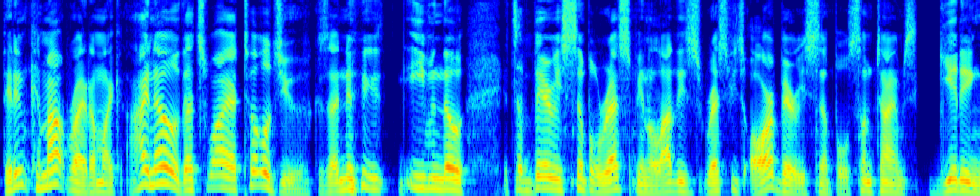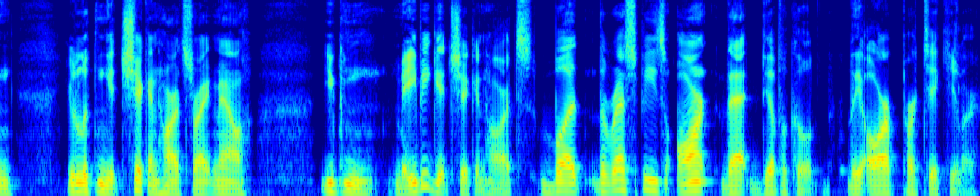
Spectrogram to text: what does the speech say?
"They didn't come out right." I'm like, "I know. That's why I told you because I knew you, even though it's a very simple recipe, and a lot of these recipes are very simple. Sometimes getting you're looking at chicken hearts right now. You can maybe get chicken hearts, but the recipes aren't that difficult. They are particular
